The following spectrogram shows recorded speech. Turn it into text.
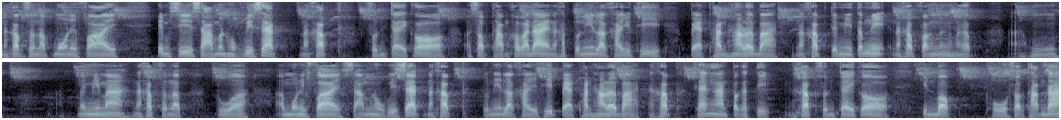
นะครับสำหรับ Monify MC 3 6 VZ นะครับสนใจก็สอบถามเข้ามาได้นะครับ ตัวนี้ราคาอยู่ที่ 8,500 บาทนะครับจะมีตำหนินะครับฝั่งหนึ่งนะครับหูไม่มีมานะครับสำหรับตัว Monify 3 6 VZ นะครับ ตัวนี้ราคาอยู่ที่ 8,500 บาทนะครับ ใช้งานปกตินะครับ สนใจก็อินบ็อกโทรสอบถามได้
